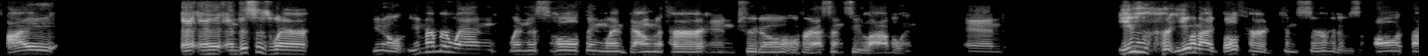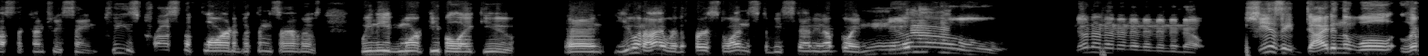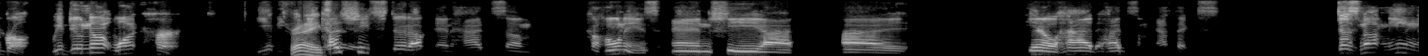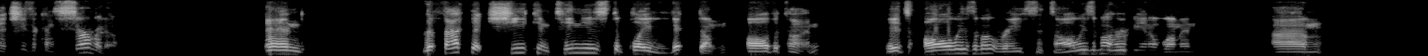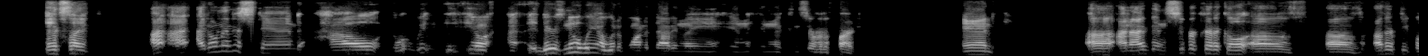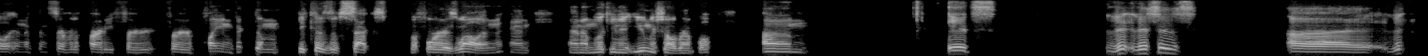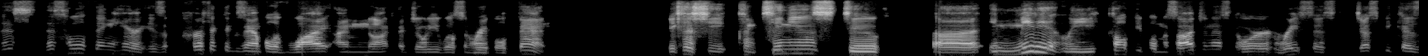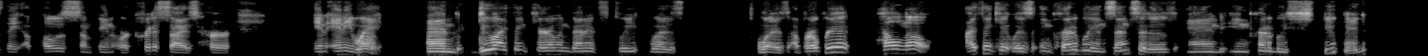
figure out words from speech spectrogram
I and, and this is where you know you remember when when this whole thing went down with her and Trudeau over SNC Lavalin, and you heard, you and I both heard conservatives all across the country saying, "Please cross the floor to the conservatives. We need more people like you." And you and I were the first ones to be standing up, going, "No, no, no, no, no, no, no, no, no, no. She is a dyed-in-the-wool liberal. We do not want her." That's right. Because she stood up and had some cojones, and she, uh, uh, you know, had had some ethics does not mean that she's a conservative. And the fact that she continues to play victim all the time, it's always about race, it's always about her being a woman. Um, it's like, I, I, I don't understand how we, you know, I, there's no way I would have wanted that in the in, in the Conservative Party, and uh, and I've been super critical of of other people in the Conservative Party for for playing victim because of sex before as well, and and and I'm looking at you, Michelle Rempel. Um, it's th- this is uh, th- this this whole thing here is a perfect example of why I'm not a Jody Wilson-Raybould fan because she continues to uh, immediately call people misogynist or racist just because they oppose something or criticize her in any way. And do I think Carolyn Bennett's tweet was was appropriate? Hell no. I think it was incredibly insensitive and incredibly stupid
